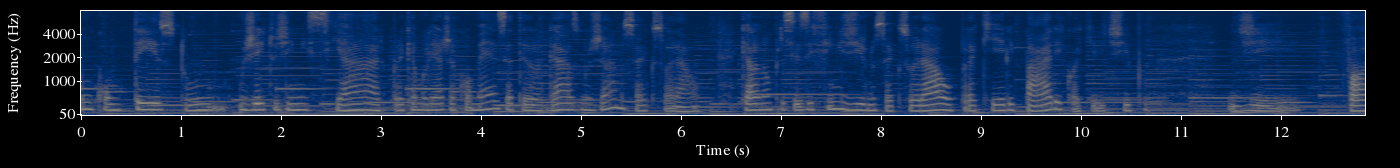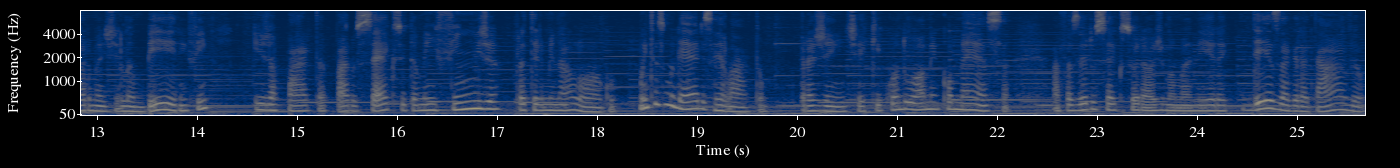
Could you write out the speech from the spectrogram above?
um contexto, um, um jeito de iniciar para que a mulher já comece a ter orgasmo já no sexo oral, que ela não precise fingir no sexo oral para que ele pare com aquele tipo de forma de lamber, enfim, e já parta para o sexo e também finja para terminar logo. Muitas mulheres relatam para gente que quando o homem começa a fazer o sexo oral de uma maneira desagradável,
